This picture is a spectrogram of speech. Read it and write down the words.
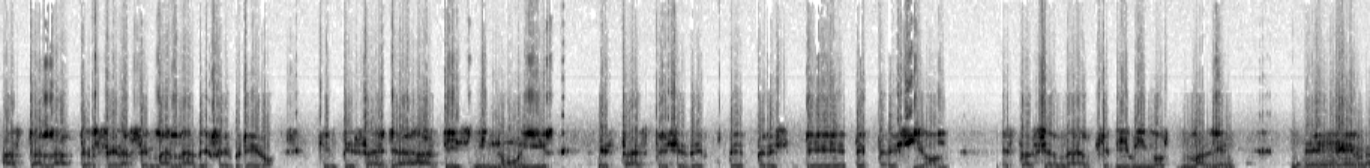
hasta la tercera semana de febrero, que empieza ya a disminuir esta especie de, de, de estacional que vivimos. Más bien, de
